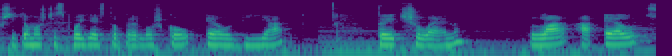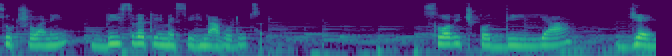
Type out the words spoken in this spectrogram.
Už si to môžete spojiť aj s tou predložkou el dia. To je člen. La a el sú členy Vysvetlíme si ich na budúce. Slovičko dia, deň.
